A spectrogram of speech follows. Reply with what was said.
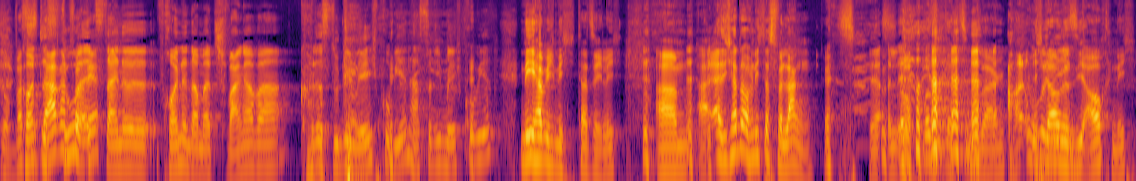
So, Konntest du, als deine Freundin damals schwanger war, konntest du die Milch probieren? Hast du die Milch probiert? Nee, habe ich nicht, tatsächlich. ähm, also ich hatte auch nicht das Verlangen. Ja. so, muss ich dazu sagen. Aber ich glaube, sie auch nicht.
